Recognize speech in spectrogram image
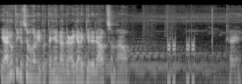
Yeah, I don't think it's going to let me put the hand on there. I got to get it out somehow. Okay.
